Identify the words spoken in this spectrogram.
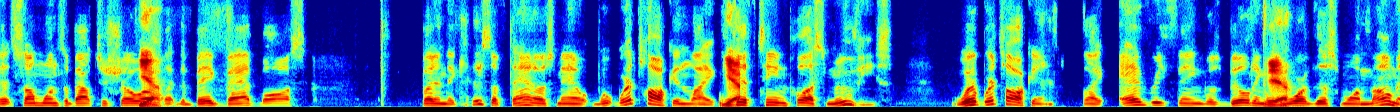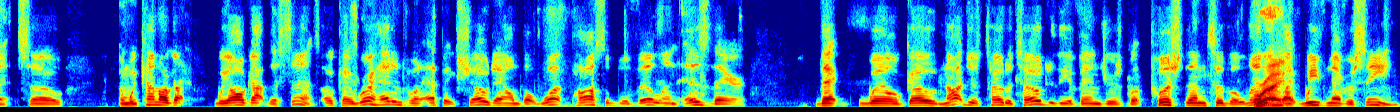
that someone's about to show Yeah. up like the big bad boss but in the case of Thanos man we're, we're talking like Yeah. 15 plus movies we're, we're talking like everything was building Yeah. toward this one moment so and we kind of got we all got the sense okay we're heading to an epic showdown but what possible villain is there that will go not just toe to toe to the avengers but push them to the limit Right. like we've never seen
